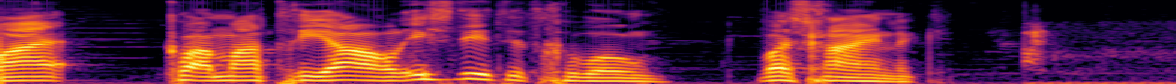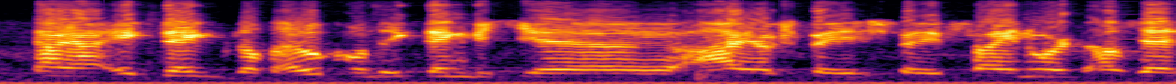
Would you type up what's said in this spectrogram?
Maar qua materiaal is dit het gewoon. Waarschijnlijk. Nou ja, ik denk dat ook. Want ik denk dat je eh, Ajax, PSV, Feyenoord, AZ,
